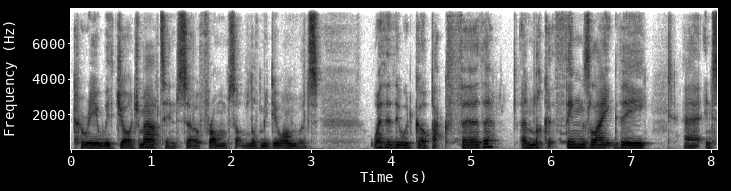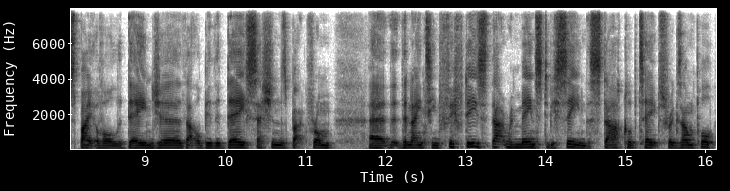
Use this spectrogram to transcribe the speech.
career with George Martin, so from sort of Love Me Do onwards. Whether they would go back further and look at things like the uh, In Spite of All the Danger, that'll be the day sessions back from uh, the, the 1950s. That remains to be seen. The Star Club tapes, for example.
